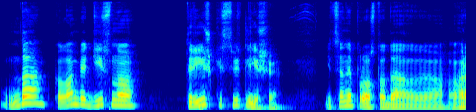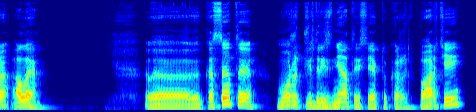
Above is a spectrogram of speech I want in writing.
Да, Columbia дійсно трішки світліше. І це не просто да, гра. Але е, касети можуть відрізнятися, як то кажуть, партії,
